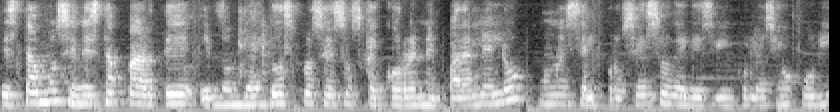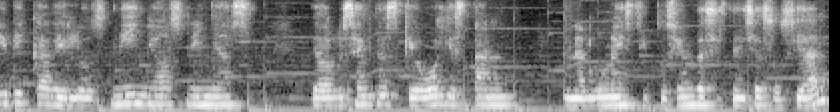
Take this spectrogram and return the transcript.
estamos en esta parte en donde hay dos procesos que corren en paralelo. Uno es el proceso de desvinculación jurídica de los niños, niñas y adolescentes que hoy están en alguna institución de asistencia social.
